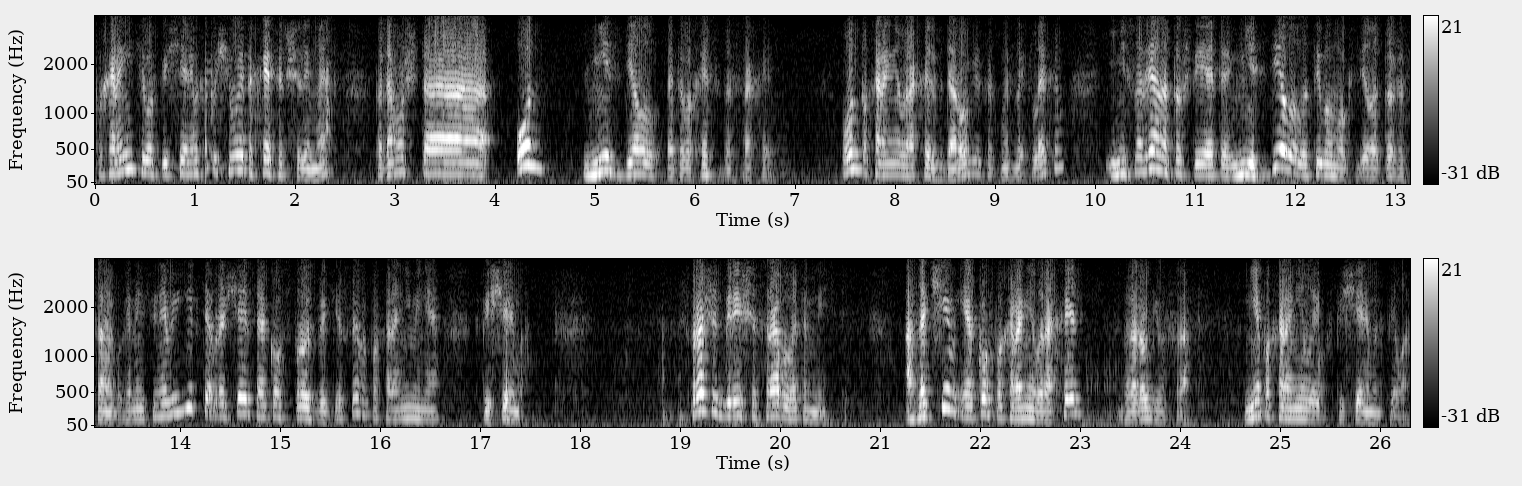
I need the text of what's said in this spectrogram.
похоронить его в пещере. Почему это хесед шелемет? Потому что он не сделал этого хеседа с Рахель. Он похоронил Рахель в дороге, как мы знаем, Лехем, и несмотря на то, что я это не сделал, и ты бы мог сделать то же самое, похоронить меня в Египте, обращается Яков с просьбой к Иосифу, похорони меня в пещере Спрашивает Береши Сраба в этом месте. А зачем Иаков похоронил Рахель в дороге в Ефрат? Не похоронил ее в пещере Макпила.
